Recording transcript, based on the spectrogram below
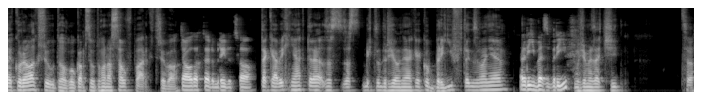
jako relaxuju toho, koukám se u toho na South Park třeba. Jo, tak to je dobrý docela. Tak já bych nějak teda, zas, zas bych to držel nějak jako brief takzvaně. Líbez brief. Můžeme začít. Co?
